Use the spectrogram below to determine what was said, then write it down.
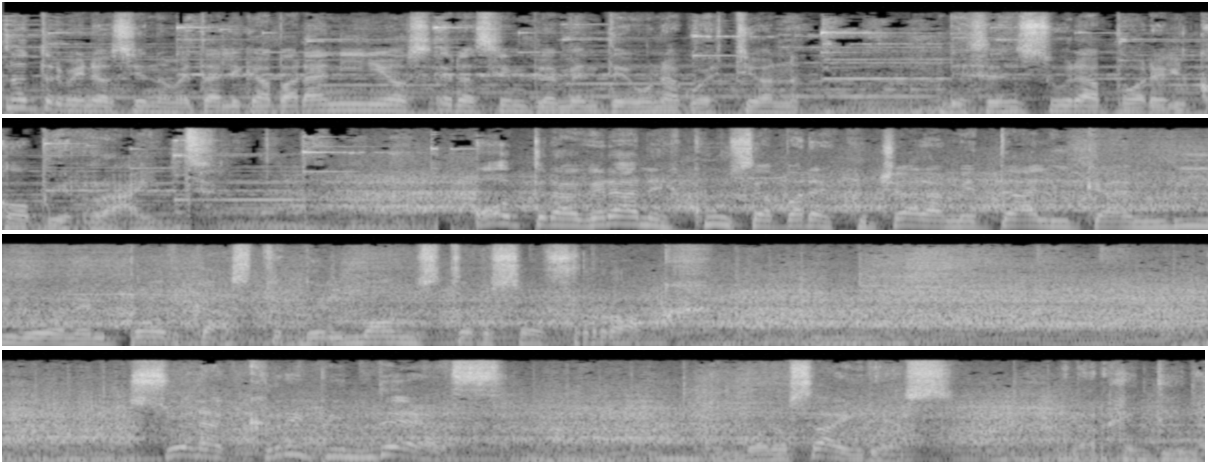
No terminó siendo Metallica para niños, era simplemente una cuestión de censura por el copyright. Otra gran excusa para escuchar a Metallica en vivo en el podcast del Monsters of Rock. Suena Creeping Death en Buenos Aires, en Argentina.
